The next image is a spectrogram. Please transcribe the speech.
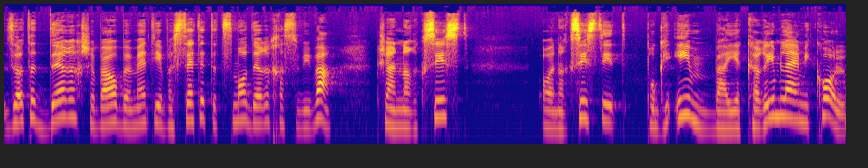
זאת הדרך שבה הוא באמת יווסת את עצמו דרך הסביבה. כשהנרקסיסט או הנרקסיסטית פוגעים ביקרים להם מכל,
